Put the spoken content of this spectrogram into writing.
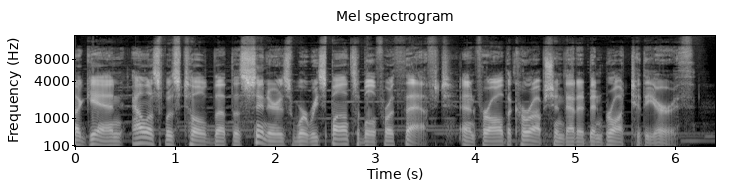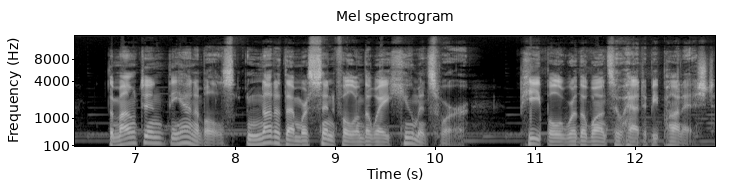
Again, Alice was told that the sinners were responsible for theft and for all the corruption that had been brought to the earth. The mountain, the animals, none of them were sinful in the way humans were. People were the ones who had to be punished,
